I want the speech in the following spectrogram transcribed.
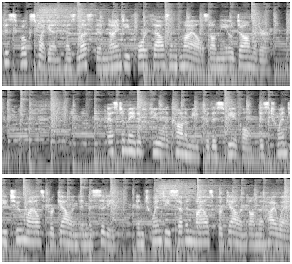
This Volkswagen has less than 94,000 miles on the odometer. Estimated fuel economy for this vehicle is 22 miles per gallon in the city, and 27 miles per gallon on the highway.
